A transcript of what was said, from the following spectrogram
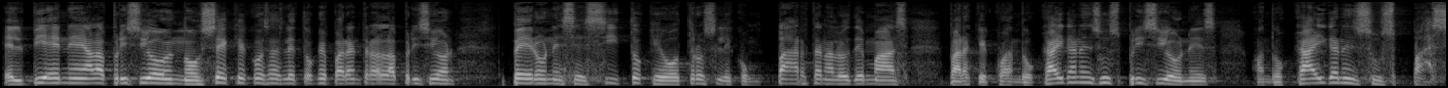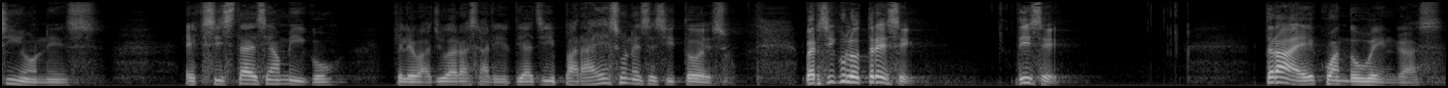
él viene a la prisión, no sé qué cosas le toque para entrar a la prisión, pero necesito que otros le compartan a los demás para que cuando caigan en sus prisiones, cuando caigan en sus pasiones, exista ese amigo que le va a ayudar a salir de allí. Para eso necesito eso. Versículo 13 dice, trae cuando vengas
